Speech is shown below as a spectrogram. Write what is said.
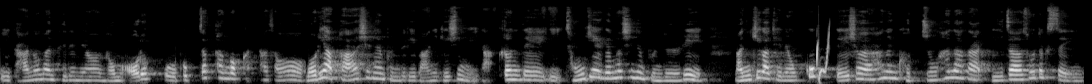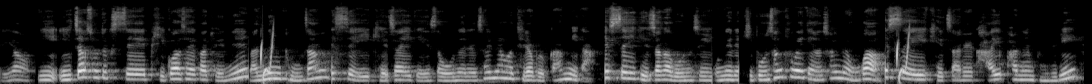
이 단어만 들으면 너무 어렵고 복잡한 것 같아서 머리 아파 하시는 분들이 많이 계십니다. 그런데 이 정기예금 하시는 분들이 만기가 되면 꼭 내셔야 하는 것 중 하나가 이자 소득세인데요. 이 이자 소득세 비과세가 되는 만능 통장 SA 계좌에 대해서 오늘은 설명을 드려볼까 합니다. SA 계좌가 뭔지 오늘의 기본 상품에 대한 설명과 SA 계좌를 가입하는 분들이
